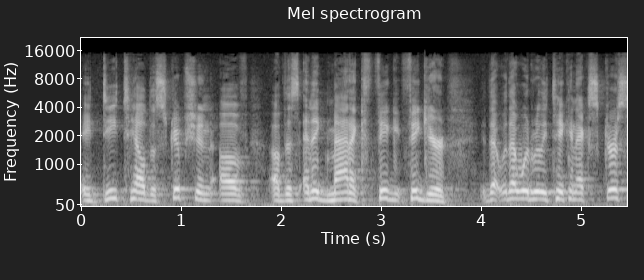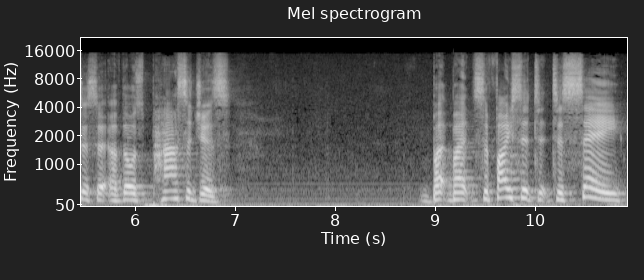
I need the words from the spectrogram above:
a detailed description of, of this enigmatic fig, figure that, that would really take an excursus of those passages but, but suffice it to, to say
